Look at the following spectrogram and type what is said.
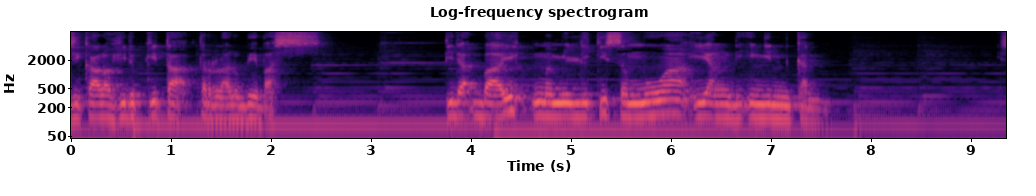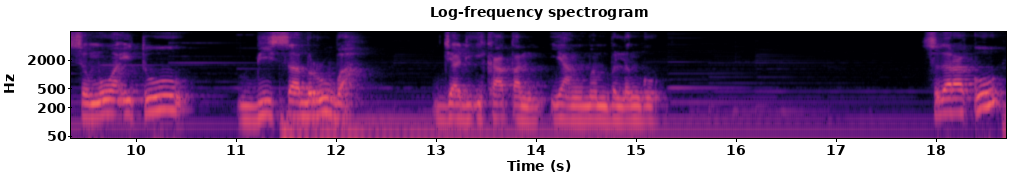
jikalau hidup kita terlalu bebas. Tidak baik memiliki semua yang diinginkan. Semua itu bisa berubah jadi ikatan yang membelenggu. Saudaraku,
